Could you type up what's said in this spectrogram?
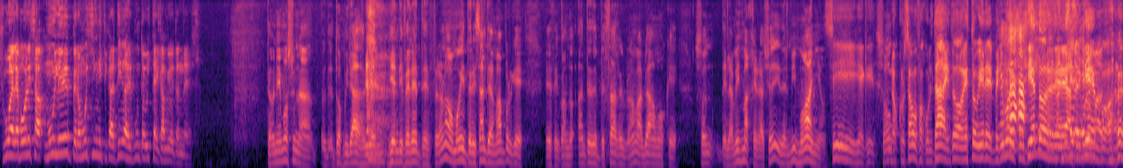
suba la pobreza muy leve, pero muy significativa desde el punto de vista del cambio de tendencia. Tenemos una, dos miradas bien, bien diferentes, pero no, muy interesante además porque este, cuando, antes de empezar el programa hablábamos que son de la misma generación y del mismo año. Sí, que nos cruzamos facultad y todo. Esto viene, venimos discutiendo desde hace tiempo. más,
